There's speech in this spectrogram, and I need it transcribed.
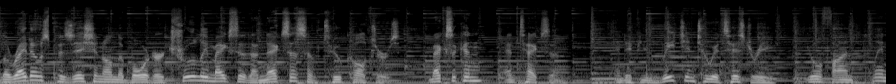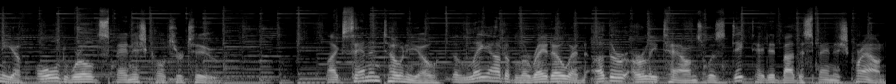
Laredo's position on the border truly makes it a nexus of two cultures, Mexican and Texan. And if you reach into its history, you'll find plenty of old world Spanish culture too. Like San Antonio, the layout of Laredo and other early towns was dictated by the Spanish crown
